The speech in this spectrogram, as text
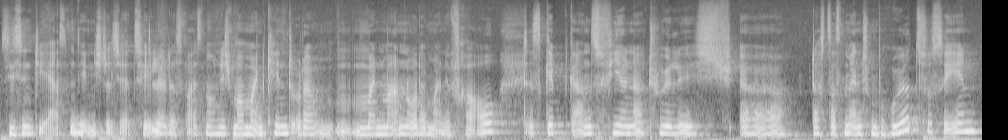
sie sind die Ersten, denen ich das erzähle. Das weiß noch nicht mal mein Kind oder mein Mann oder meine Frau. Es gibt ganz viel natürlich, äh, dass das Menschen berührt zu sehen,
